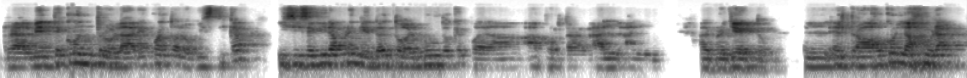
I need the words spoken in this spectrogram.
realmente controlar en cuanto a logística y sí seguir aprendiendo de todo el mundo que pueda aportar al, al, proyecto. El, trabajo con Laura,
